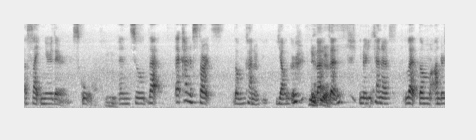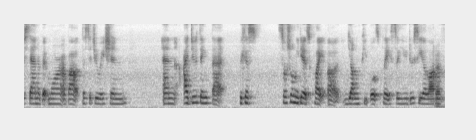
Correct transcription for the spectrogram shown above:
a site near their school. Mhm. And so that that kind of starts them kind of younger Yeah, in that yeah. sense. You know, you kind of let them understand a bit more about the situation and I do think that because social media is quite a young people's place, so you do see a lot of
